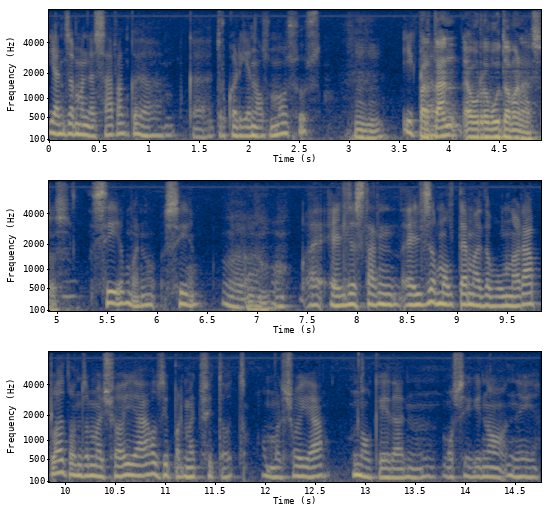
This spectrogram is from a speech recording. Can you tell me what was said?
i ens amenaçaven que, que trucarien els Mossos. Uh -huh. I que... Per tant, heu rebut amenaces? Sí, bueno, sí. Uh -huh. uh, ells, estan, ells amb el tema de vulnerable, doncs amb això ja els hi permet fer tot. Amb això ja no queden, o sigui, no, ni,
